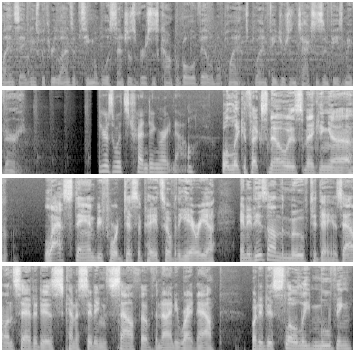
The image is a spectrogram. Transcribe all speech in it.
Plan savings with three lines of T Mobile Essentials versus comparable available plans. Plan features and taxes and fees may vary. Here's what's trending right now. Well, lake effect snow is making a last stand before it dissipates over the area, and it is on the move today. As Alan said, it is kind of sitting south of the 90 right now, but it is slowly moving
